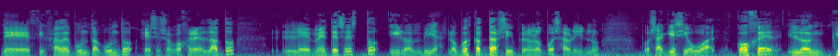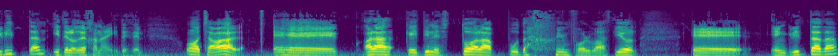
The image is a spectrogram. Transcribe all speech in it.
de cifrado de punto a punto, es eso, coger el dato, le metes esto y lo envías. ¿Lo puedes captar? Sí, pero no lo puedes abrir, ¿no? Pues aquí es igual, cogen, lo encriptan y te lo dejan ahí. Te dicen, bueno, chaval, eh, ahora que tienes toda la puta información eh, encriptada,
